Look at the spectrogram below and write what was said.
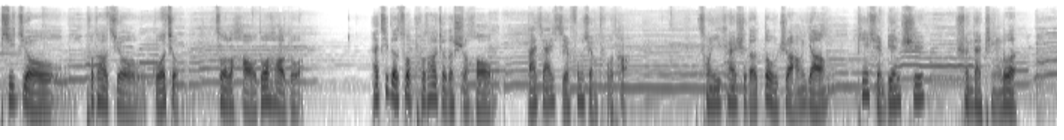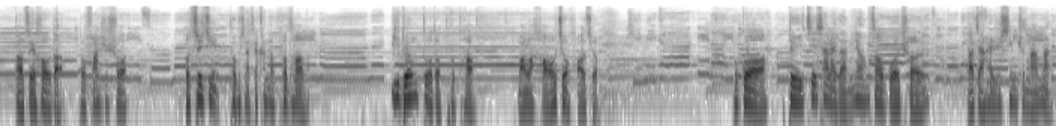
啤酒、葡萄酒、果酒，做了好多好多。还记得做葡萄酒的时候，大家一起风选葡萄，从一开始的斗志昂扬，边选边吃，顺带评论，到最后的都发誓说，我最近都不想再看到葡萄了。一吨多的葡萄，忙了好久好久。不过，对于接下来的酿造过程，大家还是兴致满满的。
